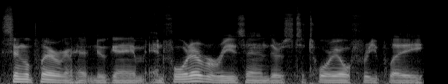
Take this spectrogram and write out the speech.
single player, we're going to hit new game, and for whatever reason, there's tutorial, free play,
